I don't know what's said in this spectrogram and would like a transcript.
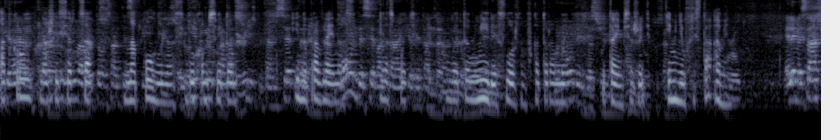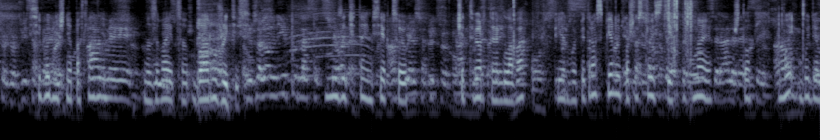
Открой наши сердца, наполни нас Духом Святым и направляй нас, Господь, в этом мире сложном, в котором мы пытаемся жить. Именем Христа. Аминь. Сегодняшнее послание называется «Вооружитесь». Мы зачитаем секцию 4 глава 1 Петра с 1 по 6 стих, зная, что мы будем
